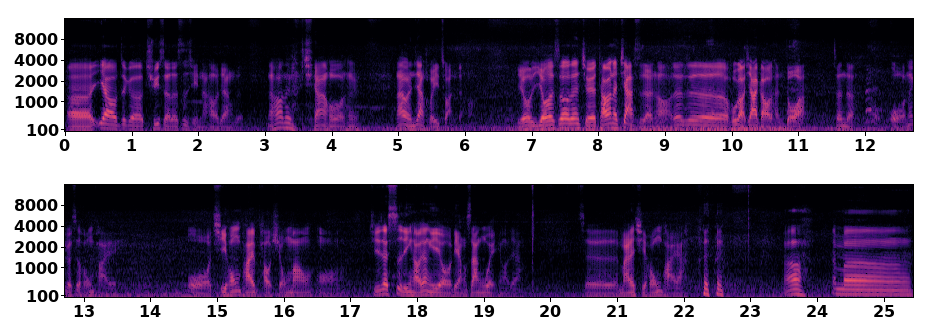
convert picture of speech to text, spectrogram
呃要这个取舍的事情，然后这样子，然后那个家伙那个哪有人这样回转的哈？有有的时候真觉得台湾的驾驶人哦，真是胡搞瞎搞了很多啊，真的。哦，那个是红牌，哦，骑红牌跑熊猫哦，其实在四零好像也有两三位哦这样，这买得起红牌啊，啊。那么，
